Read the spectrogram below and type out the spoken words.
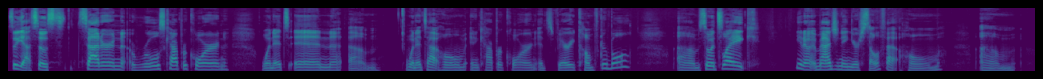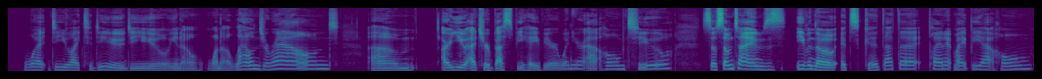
so yeah, so Saturn rules Capricorn when it's in um, when it's at home in Capricorn. It's very comfortable. Um, so it's like you know, imagining yourself at home. Um, what do you like to do? Do you, you know, want to lounge around? Um, are you at your best behavior when you're at home too? So sometimes, even though it's good that the planet might be at home,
